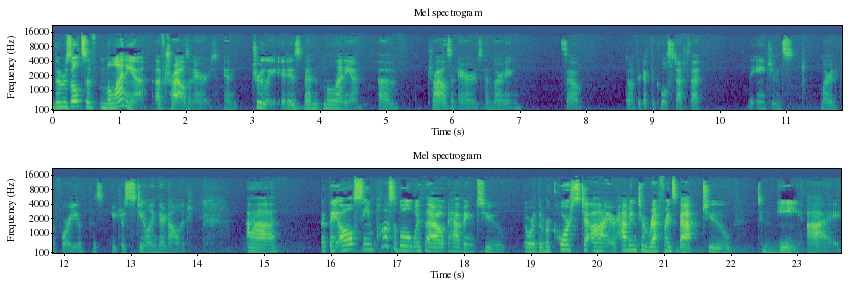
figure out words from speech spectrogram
the results of millennia of trials and errors. And truly, it has been millennia of trials and errors and learning. So, don't forget the cool stuff that the ancients learned before you, because you're just stealing their knowledge. Uh, but they all seem possible without having to, or the recourse to I, or having to reference back to to me, I.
